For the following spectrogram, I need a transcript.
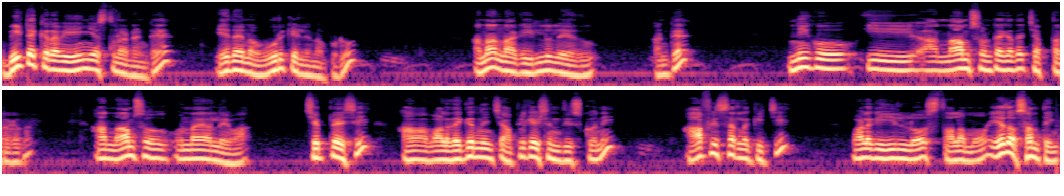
బీటెక్ రవి ఏం చేస్తున్నాడంటే ఏదైనా ఊరికి వెళ్ళినప్పుడు అన్న నాకు ఇల్లు లేదు. అంటే నీకు ఈ ఆ నామ్స్ ఉంటాయి కదా చెప్తారు కదా ఆ నామ్స్ ఉన్నాయా లేవా? చెప్పేసి వాళ్ళ దగ్గర నుంచి అప్లికేషన్ తీసుకొని ఆఫీసర్లకు ఇచ్చి వాళ్ళకి ఇల్లు స్థలమో ఏదో సంథింగ్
